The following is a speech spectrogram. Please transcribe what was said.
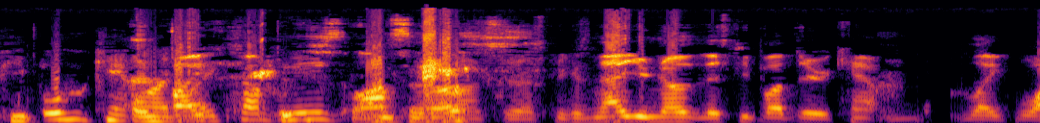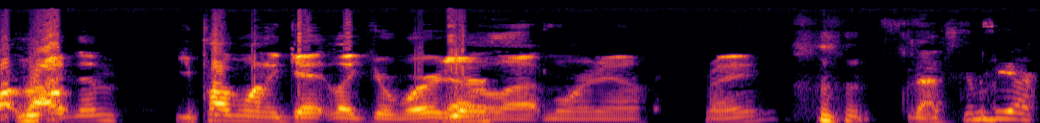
people who can't And ride bike companies please also sponsor sponsor us because now you know that there's people out there who can't like wa- ride them. You probably want to get like your word out a lot more now, right? That's gonna be our.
